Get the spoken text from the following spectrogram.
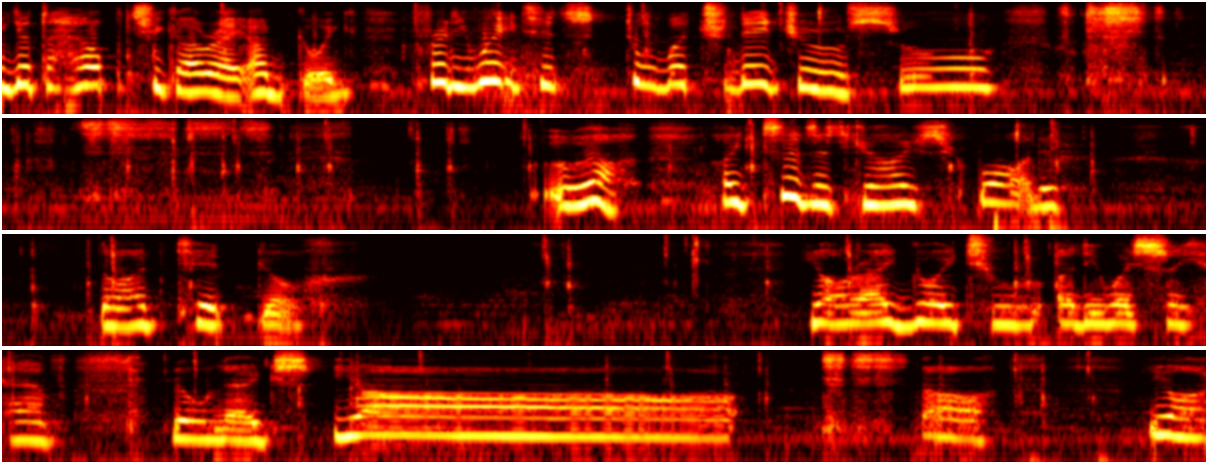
We got to help Chica. Alright, I'm going. Freddy, wait, it's too much danger. So. Ugh, I did it, guys. Come on. No, I can't go. Yeah, I'm going to. Anyways, I have no legs. Yeah. Oh, yeah.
